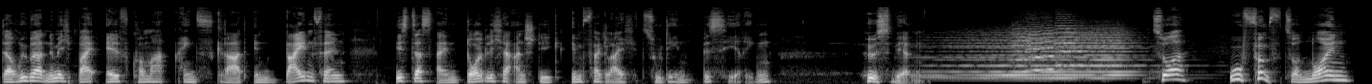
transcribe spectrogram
darüber, nämlich bei 11,1 Grad. In beiden Fällen ist das ein deutlicher Anstieg im Vergleich zu den bisherigen Höchstwerten. Zur U5, zur neuen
